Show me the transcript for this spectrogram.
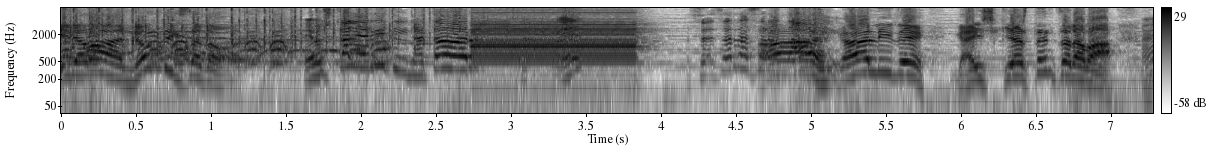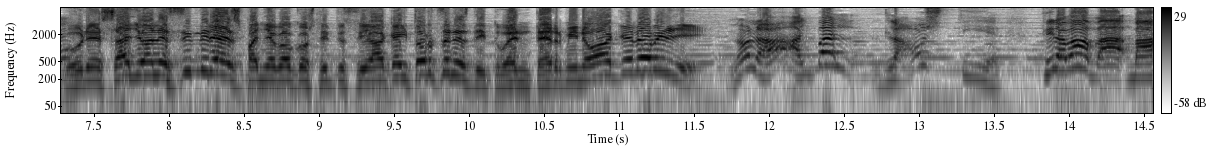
Tira ba, nondik zatoz? Euskal Herritik nator! Eh? Zer zer da zer da Ah, hori? galide, gaizki azten zara ba. Eh? Gure saioan ezin dira Espainiako konstituzioak aitortzen ez dituen terminoak erabili. Nola, aibal, la hostie. Tira ba, ba, ba,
